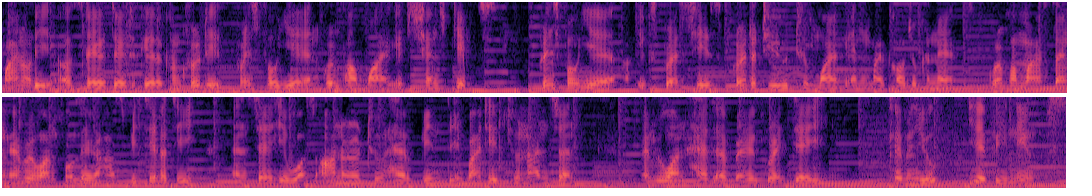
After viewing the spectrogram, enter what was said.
Finally, as their day together concluded, Principal Ye and Grandpa Mike exchanged gifts. Principal Ye expressed his gratitude to Mike and My Culture Connect. Grandpa Mike thanked everyone for their hospitality and said he was honored to have been invited to Nanzheng. Everyone had a very great day. Kevin Yu, EFE News.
